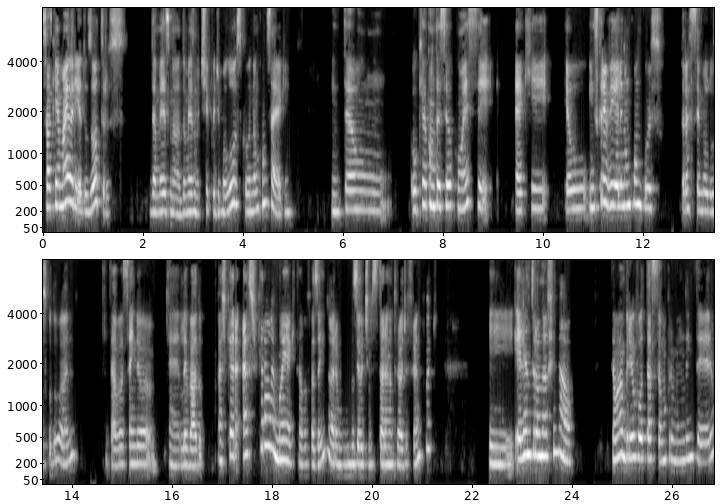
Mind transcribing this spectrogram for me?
Só que a maioria dos outros, da mesma, do mesmo tipo de molusco, não consegue. Então, o que aconteceu com esse é que eu inscrevi ele num concurso para ser molusco do ano, que estava sendo é, levado acho que era, acho que era a Alemanha que estava fazendo, era o Museu de História Natural de Frankfurt, e ele entrou na final. Então abriu votação para o mundo inteiro,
